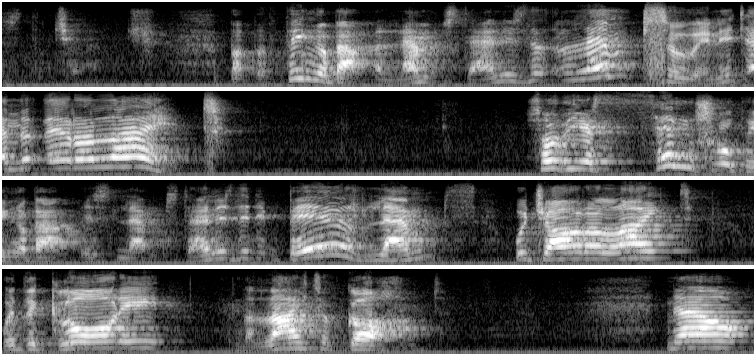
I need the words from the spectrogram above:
is the church. But the thing about the lampstand is that the lamps are in it and that they're alight. So the essential thing about this lampstand is that it bears lamps which are alight with the glory and the light of God. Now,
